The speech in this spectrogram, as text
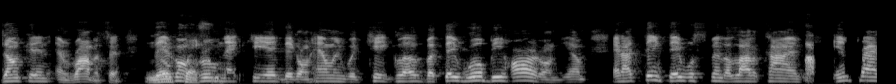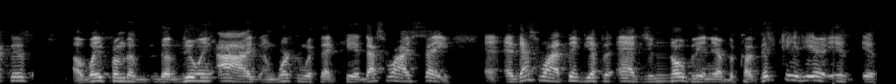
Duncan, and Robinson. No They're going to groom that kid. They're going to handle him with kid gloves, but they will be hard on him. And I think they will spend a lot of time in practice, away from the, the viewing eyes, and working with that kid. That's why I say, and, and that's why I think you have to add Ginobili in there because this kid here is is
